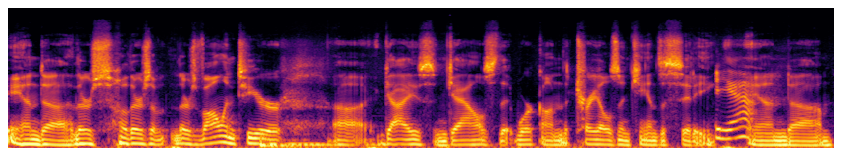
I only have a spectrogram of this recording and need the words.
And uh, there's so there's a there's volunteer uh, guys and gals that work on the trails in Kansas City. Yeah. and um,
